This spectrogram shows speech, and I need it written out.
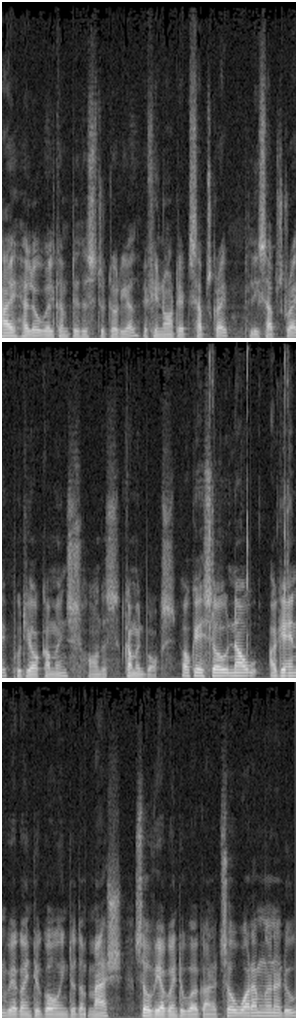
Hi, hello, welcome to this tutorial. If you're not yet subscribe please subscribe. Put your comments on this comment box. Okay, so now again we are going to go into the MASH. So we are going to work on it. So what I'm gonna do,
